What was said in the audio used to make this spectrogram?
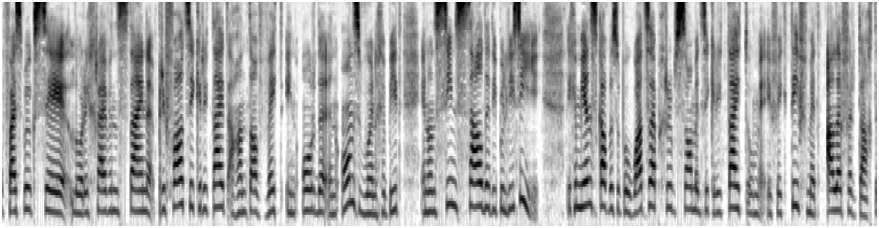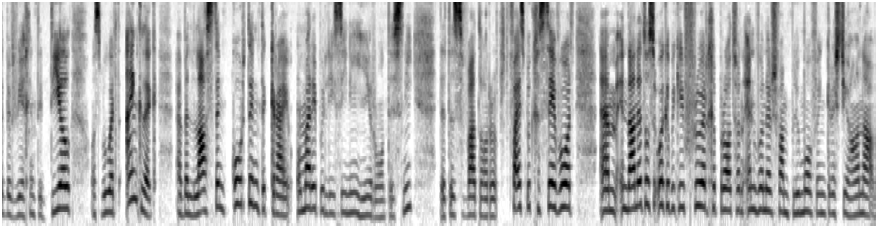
Op Facebook sê Lori Grywenstein, privaat sekuriteit handhaaf wet en orde in ons woongebied en ons sien selde die polisie. Die gemeenskap is op 'n WhatsApp groep saam met sekuriteit om effektief met alle verdagte beweging te deel. Ons behoort eintlik 'n belastingkorting te kry omdat die polisie nie hier rond is nie. Dit is wat daar op Facebook gesê word. Ehm um, en dan het ons ook 'n bietjie vroeër gepraat van inwoners van Bloemhof en Christiana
